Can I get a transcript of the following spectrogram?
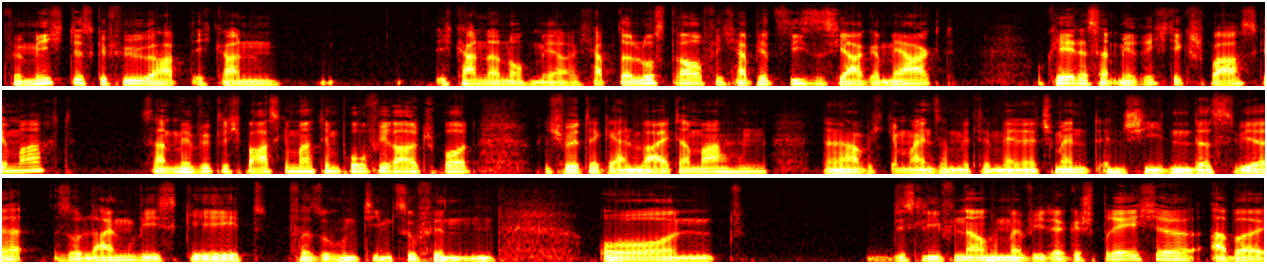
für mich das Gefühl gehabt, ich kann, ich kann da noch mehr. Ich habe da Lust drauf. Ich habe jetzt dieses Jahr gemerkt, okay, das hat mir richtig Spaß gemacht. Es hat mir wirklich Spaß gemacht im Profiradsport. Ich würde gern weitermachen. Dann habe ich gemeinsam mit dem Management entschieden, dass wir, so lange wie es geht, versuchen, ein Team zu finden. Und es liefen auch immer wieder Gespräche, aber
